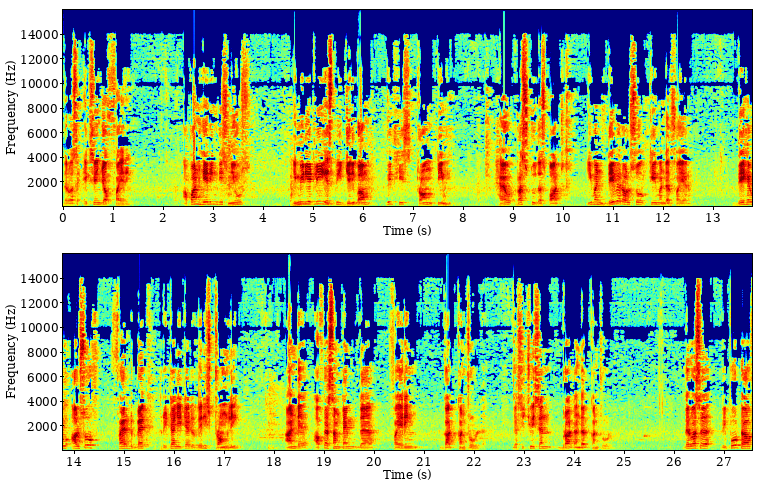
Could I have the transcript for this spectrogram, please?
There was an exchange of firing. Upon hearing this news, immediately SP Jiribam with his strong team have rushed to the spot. Even they were also came under fire. They have also fired back, retaliated very strongly, and after some time the firing got controlled. The situation brought under control. There was a report of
